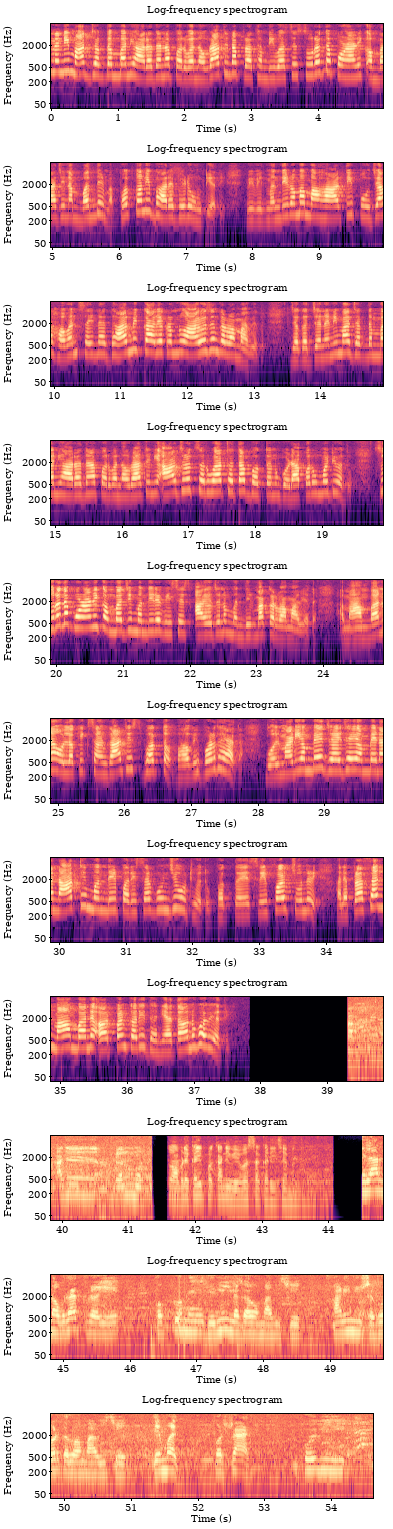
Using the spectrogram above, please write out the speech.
જગદંબાની આરાધના પર્વ નવરાત્રિના પ્રથમ દિવસે સુરતના પૌરાણિક અંબાજીના મંદિરમાં ભક્તોની ભારે ભીડ ઉમટી હતી. વિવિધ મંદિરોમાં મહાઆરતી, પૂજા, હવન સહિતના ધાર્મિક કાર્યક્રમનું આયોજન કરવામાં આવ્યું હતું. જગતજનનીમાં જગદંબાની આરાધના પર્વ નવરાત્રિની આજરોજ શરૂઆત થતા ભક્તોનું ઘોડાપર ઉમટ્યું હતું. સુરતના પૌરાણિક અંબાજી મંદિરે વિશેષ આયોજનો મંદિરમાં કરવામાં આવ્યા હતા. મા અંબાના અલૌકિક શણગારથી ભક્તો ભાવવિભોર થયા હતા. બોલમાળી અંબે જય જય અંબેના નાદથી મંદિર પરિસર ગુંજી ઉઠ્યું હતું. ભક્તોએ શ્રીફળ ચુંદડી અને પ્રસાદ મા અંબાને અર્પણ કરી ધન્યતા અનુભવી હતી. આજે પહેલું નોરતું. તો આપણે કઈ પ્રકારની વ્યવસ્થા કરી છે મંદિરમાં પહેલા નવરાત્રએ ભક્તોને રેલિંગ લગાવવામાં આવી છે પાણીની સગવડ કરવામાં આવી છે તેમજ પ્રસાદ. કોઈ બી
